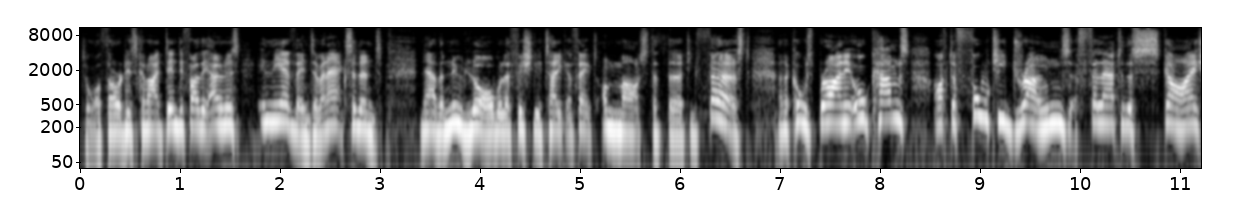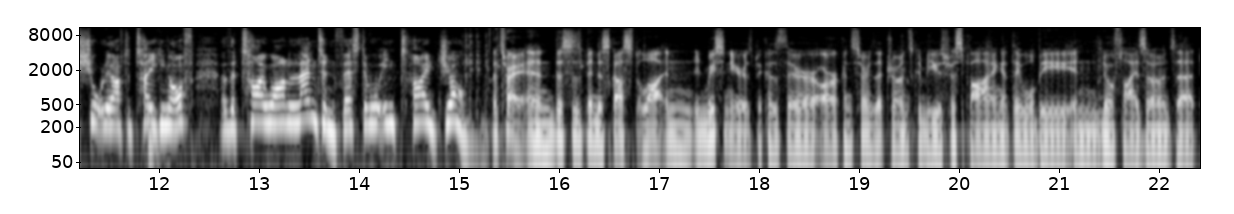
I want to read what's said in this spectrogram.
so authorities can identify the owners in the event of an accident. Now, the new law will officially take effect on March the 31st. And of course, Brian, it all comes after 40 drones fell out of the sky shortly after taking off at the Taiwan Lantern Festival in Taichung. That's right, and this has been discussed a lot in, in recent years because there are concerns that drones can be used for spying, that they will be in no-fly zones, that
